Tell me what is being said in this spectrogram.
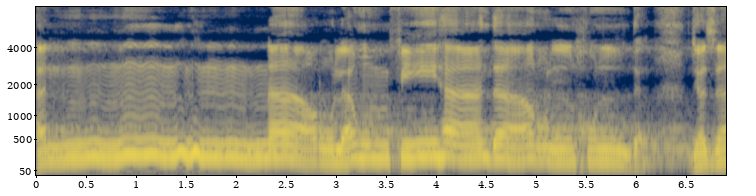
النار لهم فيها دار الخلد جزاء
